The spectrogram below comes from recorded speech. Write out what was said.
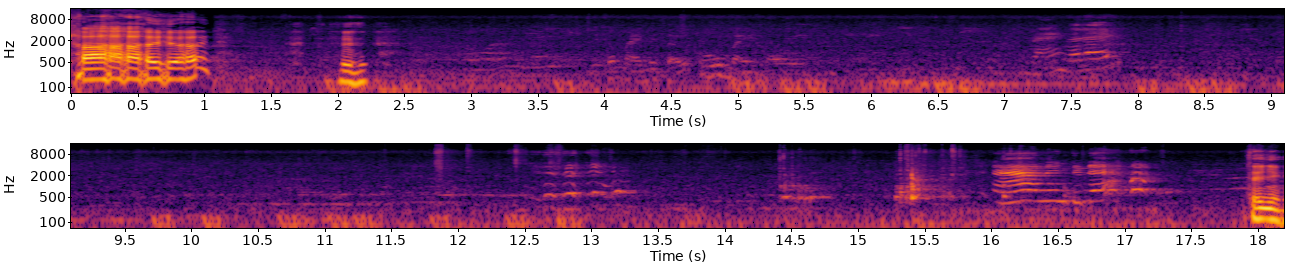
Trời ơi. Có mày mới tự cứu mày thôi Bạn ở đây. à, nên từ đây. tự nhiên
